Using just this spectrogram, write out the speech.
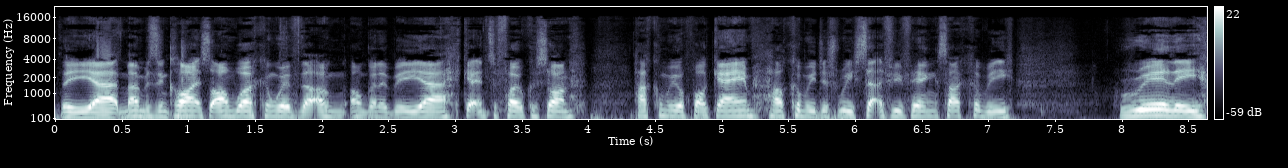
the uh, members and clients that I'm working with that I'm, I'm going to be uh, getting to focus on how can we up our game? How can we just reset a few things? How can we really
